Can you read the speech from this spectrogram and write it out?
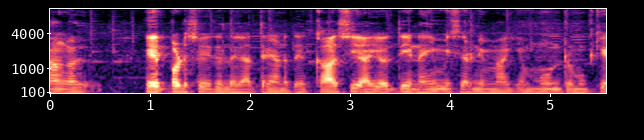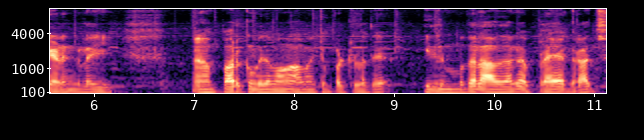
நாங்கள் ஏற்பாடு செய்துள்ள யாத்திரையானது காசி அயோத்தி நைமி சரணிம் ஆகிய மூன்று முக்கிய இடங்களை பார்க்கும் விதமாக அமைக்கப்பட்டுள்ளது. இதில் முதலாவதாக பிரயாக்ராஜ்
